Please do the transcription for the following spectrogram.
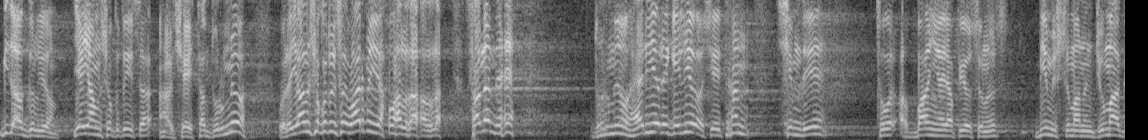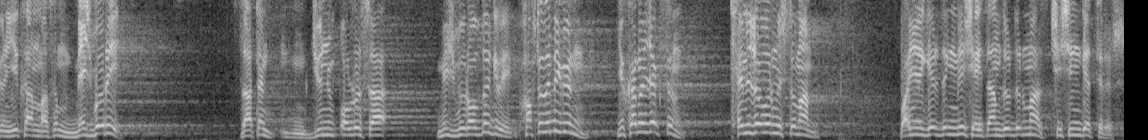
bir daha kılıyorum. Ya yanlış okuduysa? Ha, şeytan durmuyor. Öyle yanlış okuduysa var mı ya? Allah Allah. Sana ne? Durmuyor. Her yere geliyor şeytan. Şimdi banyo yapıyorsunuz. Bir Müslümanın cuma günü yıkanması mecburi. Zaten cünüp olursa mecbur olduğu gibi haftada bir gün yıkanacaksın. Temiz olur Müslüman. Banyoya girdin mi şeytan durdurmaz. Çişin getirir.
